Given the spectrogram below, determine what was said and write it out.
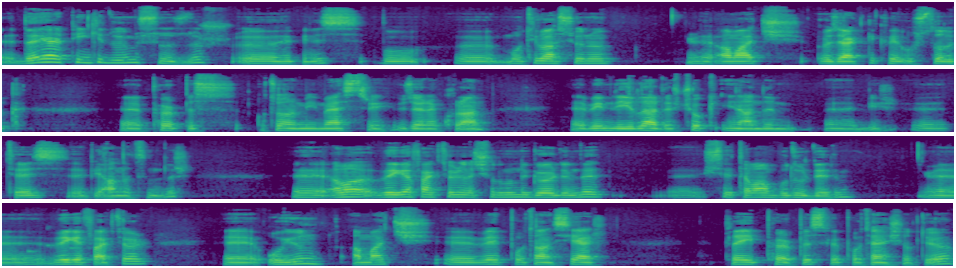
Daniel Pink'i duymuşsunuzdur hepiniz. Bu motivasyonu, amaç, özellik ve ustalık, purpose, autonomy, mastery üzerine kuran benim de yıllardır çok inandığım bir tez, bir anlatımdır. Ama Vega Faktör'ün açılımını gördüğümde işte tamam budur dedim. Vega Faktör oyun, amaç ve potansiyel play, purpose ve potential diyor.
